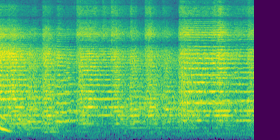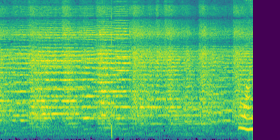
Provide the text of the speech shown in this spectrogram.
อืมวาง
